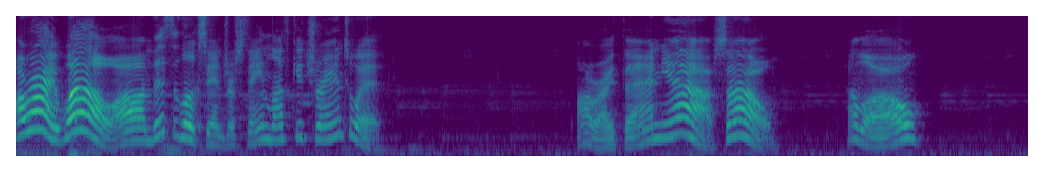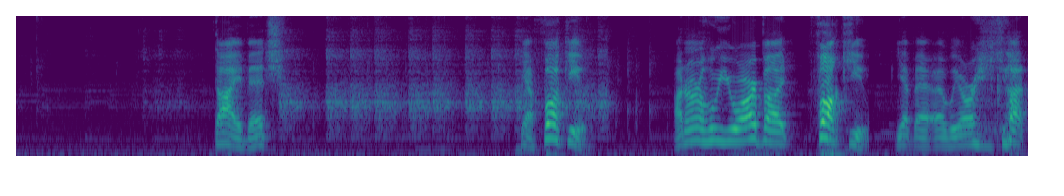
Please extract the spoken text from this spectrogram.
Alright, well, um, this looks interesting. Let's get straight into it. Alright then, yeah, so. Hello. Die, bitch. Yeah, fuck you. I don't know who you are, but fuck you. Yep, uh, we already got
